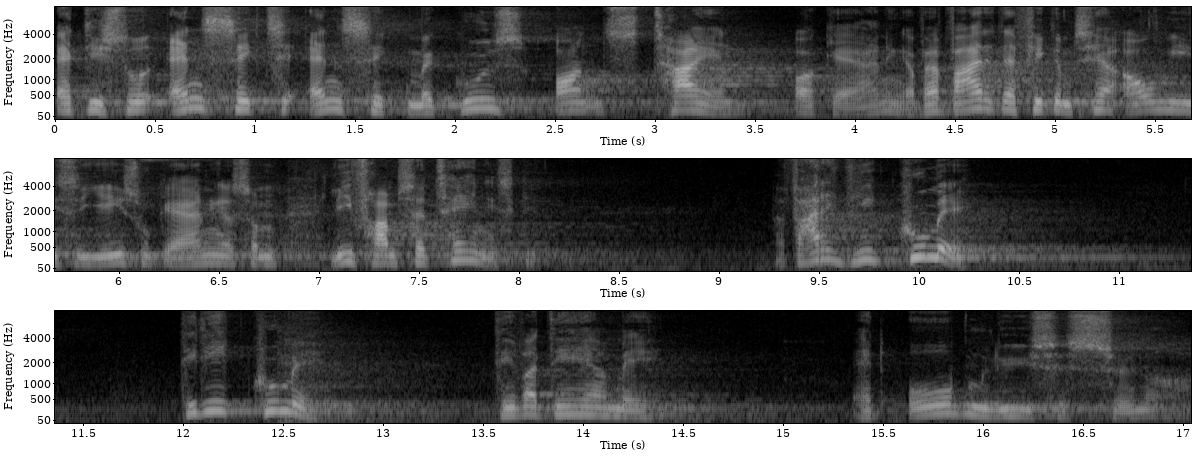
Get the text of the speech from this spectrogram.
at de stod ansigt til ansigt med Guds ånds tegn og gerninger? Hvad var det, der fik dem til at afvise Jesu gerninger som ligefrem sataniske? Hvad var det, de ikke kunne med? Det, de ikke kunne med, det var det her med, at åbenlyse syndere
